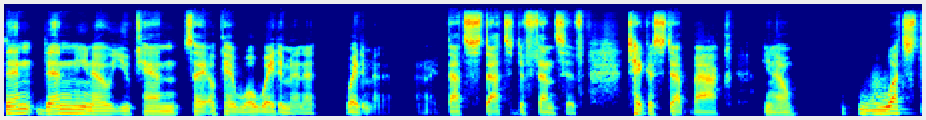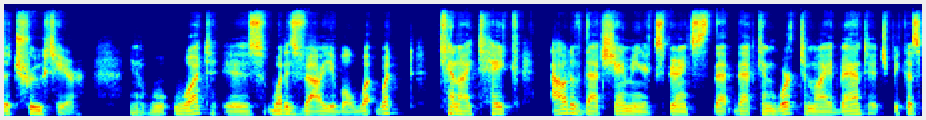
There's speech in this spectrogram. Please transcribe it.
then, then, you know, you can say, okay, well, wait a minute, wait a minute. All right. That's, that's defensive. Take a step back. You know, what's the truth here? You know, what is, what is valuable? What, what can I take out of that shaming experience that that can work to my advantage because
